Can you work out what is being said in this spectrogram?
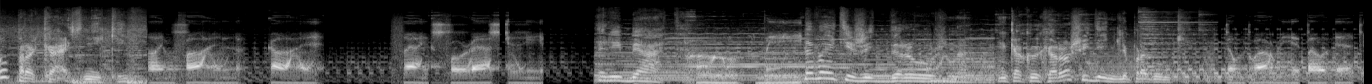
Ну, проказники. Ребята, давайте жить дружно. Какой хороший день для прогулки. It.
